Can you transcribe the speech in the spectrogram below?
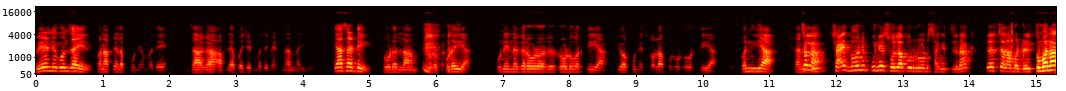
वेळ निघून जाईल पण आपल्याला पुण्यामध्ये जागा आपल्या बजेटमध्ये भेटणार नाहीये. त्यासाठी थोडं लांब थोडं पुढे या. पुणे नगर रोड वरती या किंवा पुणे सोलापूर रोड वरती या. पण या चला शाहिद भाऊने पुणे सोलापूर रोड सांगितलं ना तर चला मंडळी तुम्हाला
